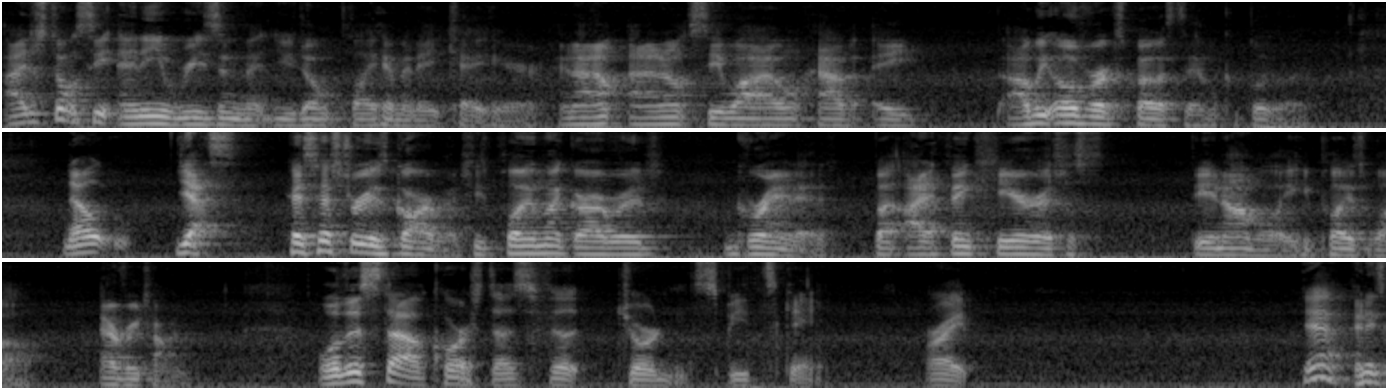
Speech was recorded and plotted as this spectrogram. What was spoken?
I just don't see any reason that you don't play him at 8K here, and I don't. And I don't see why I won't have a. I'll be overexposed to him completely. No. Yes, his history is garbage. He's playing like garbage. Granted, but I think here is just the anomaly. He plays well every time. Well, this style of course does fit Jordan Spieth's game, right? Yeah, and he's,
